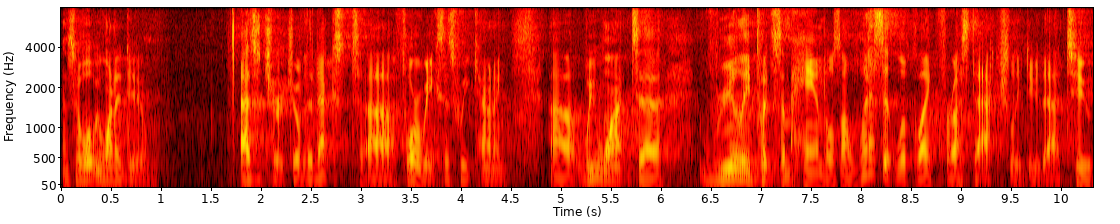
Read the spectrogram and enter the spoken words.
And so, what we want to do as a church over the next uh, four weeks, this week counting, uh, we want to really put some handles on what does it look like for us to actually do that to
